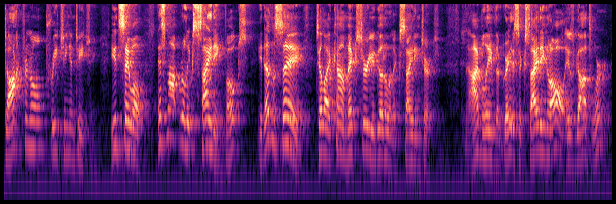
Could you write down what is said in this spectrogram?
doctrinal preaching and teaching. You'd say, well, it's not really exciting, folks. It doesn't say, till I come, make sure you go to an exciting church. Now, I believe the greatest exciting of all is God's Word.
